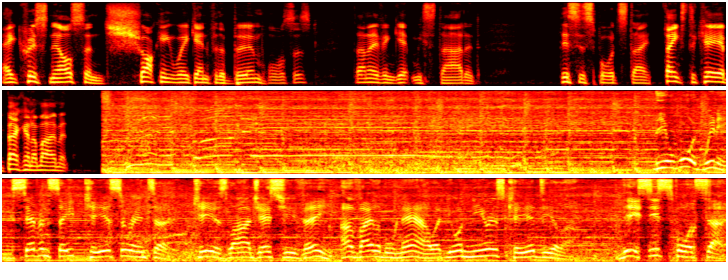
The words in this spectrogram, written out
and Chris Nelson. Shocking weekend for the Boom horses. Don't even get me started. This is Sports Day. Thanks to Kia. Back in a moment. The award winning seven seat Kia Sorento, Kia's large SUV, available now at your nearest Kia dealer. This is Sports Day.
